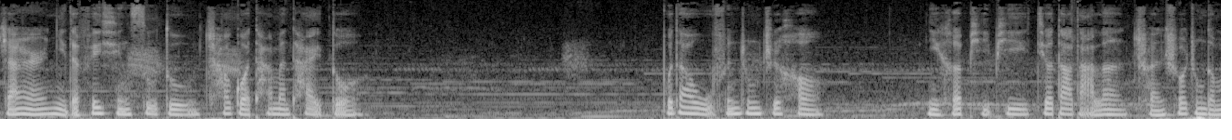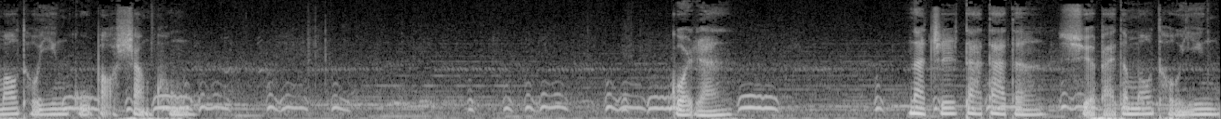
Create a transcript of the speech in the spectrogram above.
然而，你的飞行速度超过他们太多。不到五分钟之后，你和皮皮就到达了传说中的猫头鹰古堡上空。果然，那只大大的雪白的猫头鹰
